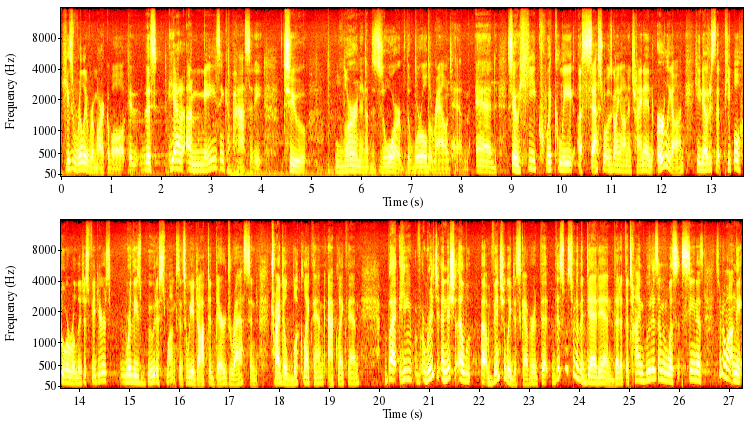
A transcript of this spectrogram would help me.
he's really remarkable. This, he had an amazing capacity to learn and absorb the world around him. And so he quickly assessed what was going on in China. And early on, he noticed that people who were religious figures were these Buddhist monks. And so he adopted their dress and tried to look like them, act like them. But he initially, uh, eventually discovered that this was sort of a dead end, that at the time Buddhism was seen as sort of on the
